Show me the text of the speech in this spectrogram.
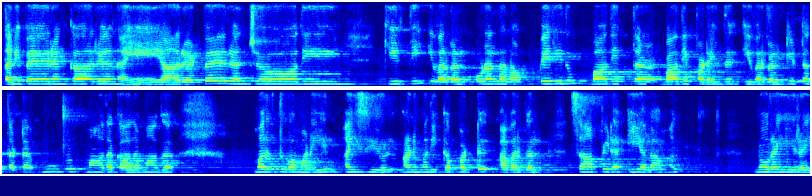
தனி பேரங்கருணை அரட்பெருஞ்சோதி கீர்த்தி இவர்கள் உடல்நலம் பெரிதும் பாதித்த பாதிப்படைந்து இவர்கள் கிட்டத்தட்ட மூன்று மாத காலமாக மருத்துவமனையில் ஐசியூல் அனுமதிக்கப்பட்டு அவர்கள் சாப்பிட இயலாமல் நுரையீரை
